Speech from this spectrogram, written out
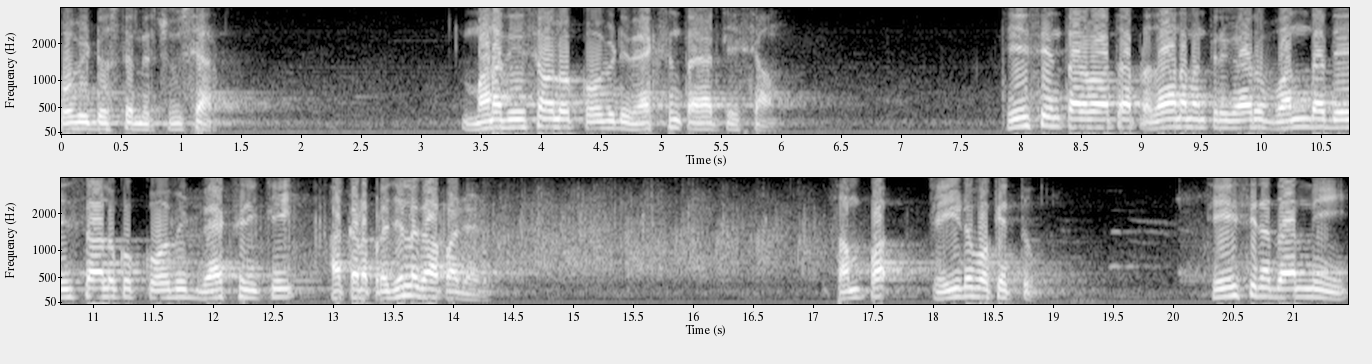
కోవిడ్ వస్తే మీరు చూశారు. మన దేశంలో కోవిడ్ వ్యాక్సిన్ తయారు చేశాం. చేసిన తర్వాత ప్రధానమంత్రి గారు వంద దేశాలకు కోవిడ్ వ్యాక్సిన్ ఇచ్చి అక్కడ ప్రజలను కాపాడాడు. సంప చేయడం ఒక ఎత్తు. చేసిన దాన్ని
